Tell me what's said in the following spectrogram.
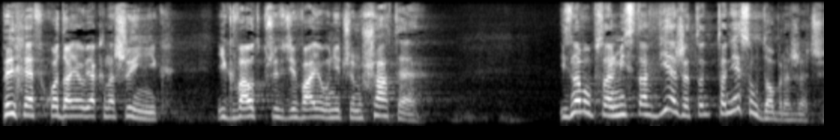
Pychę wkładają jak naszyjnik i gwałt przywdziewają niczym szatę. I znowu psalmista wie, że to, to nie są dobre rzeczy.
